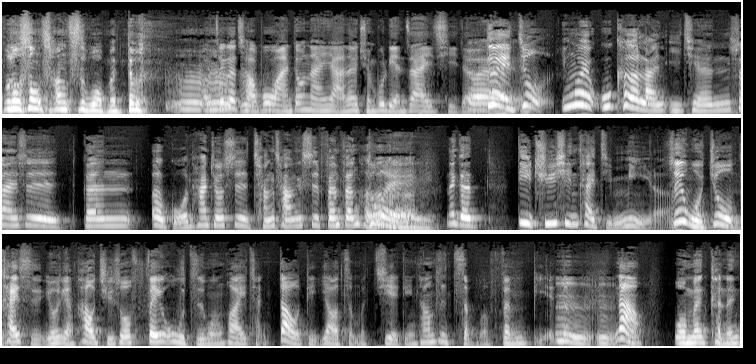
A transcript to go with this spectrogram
罗宋汤是我们的，哦，这个吵不完，东南亚那个全部连在一起的，对，就因为乌克兰以前算是跟俄国，它就是常常是分分合合，对。那个。地区性太紧密了，所以我就开始有点好奇，说非物质文化遗产到底要怎么界定？他们是怎么分别的？嗯嗯。那我们可能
